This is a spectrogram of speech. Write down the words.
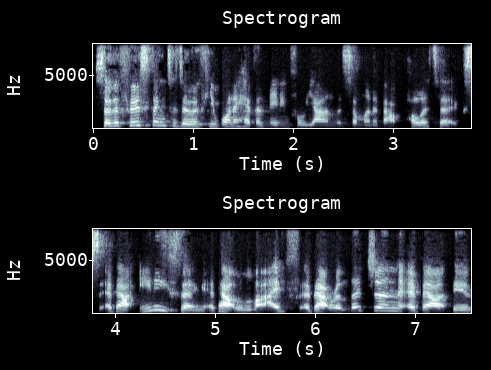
So, the first thing to do if you want to have a meaningful yarn with someone about politics, about anything, about life, about religion, about their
